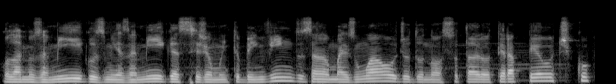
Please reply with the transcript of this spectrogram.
Olá, meus amigos, minhas amigas, sejam muito bem-vindos a mais um áudio do nosso tarot terapêutico.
